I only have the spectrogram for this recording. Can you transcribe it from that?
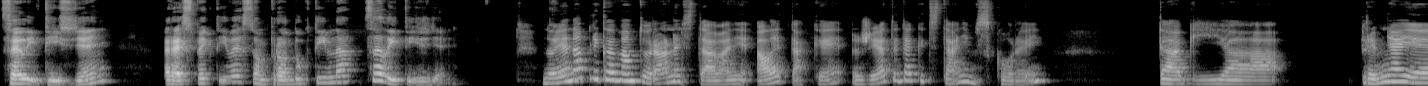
celý týždeň respektíve som produktívna celý týždeň. No ja napríklad mám to ranné vstávanie, ale také, že ja teda keď stánem skorej, tak ja, pre mňa je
